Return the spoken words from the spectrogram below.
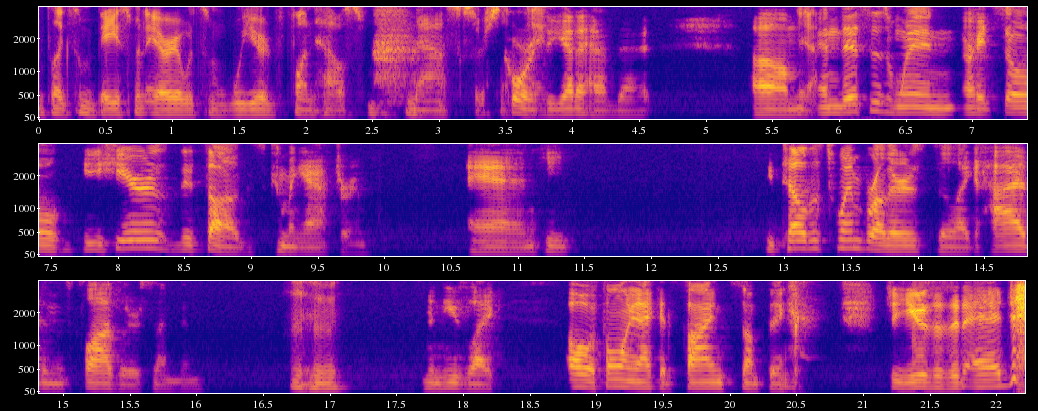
it's like some basement area with some weird funhouse masks or something. Of course, you got to have that. Um, Yeah. And this is when, all right, so he hears the thugs coming after him, and he he tells his twin brothers to like hide in this closet or something. hmm And he's like, "Oh, if only I could find something to use as an edge."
